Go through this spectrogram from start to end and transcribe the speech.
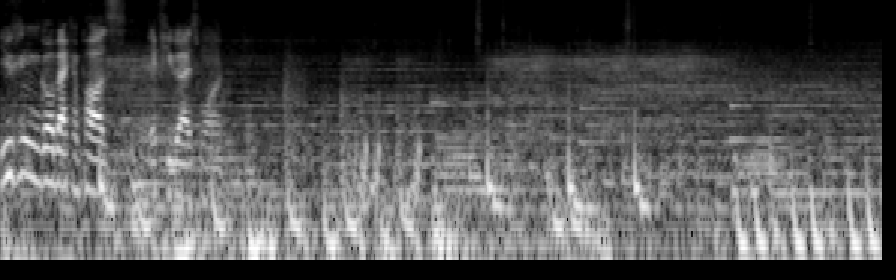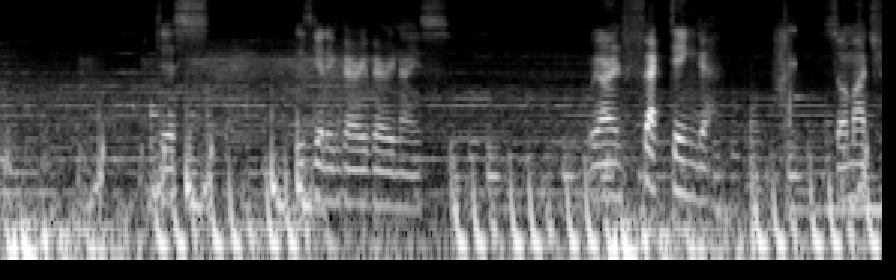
You can go back and pause if you guys want. This is getting very, very nice. We are infecting so much.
